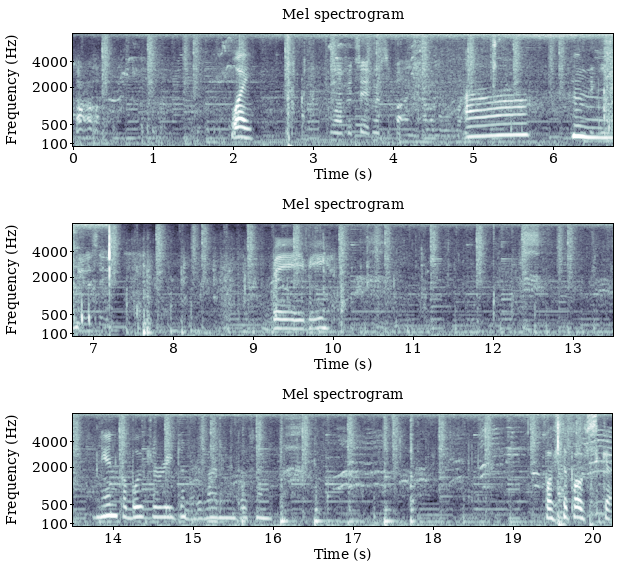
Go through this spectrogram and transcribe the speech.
Oh, Why? kumapit sa Emma sa paa niya. Caboolture region. Regarding ito sa... Pause na pause ka.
